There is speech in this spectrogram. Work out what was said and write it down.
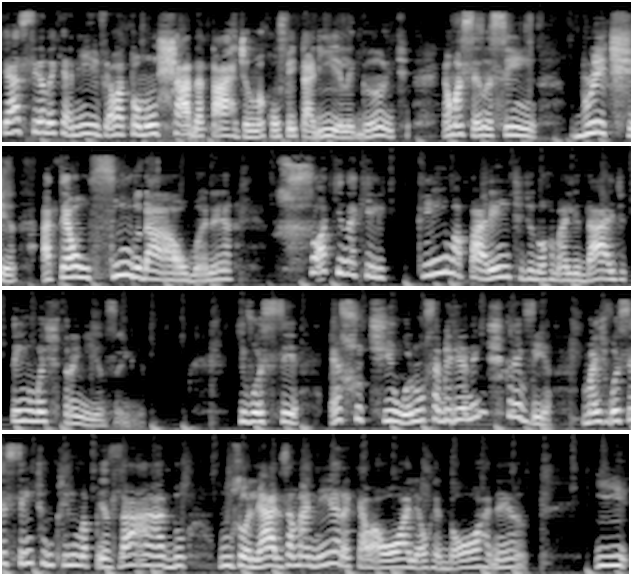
Que é a cena que a Nive, ela toma um chá da tarde numa confeitaria elegante. É uma cena assim, British, até o fundo da alma, né? Só que naquele clima aparente de normalidade tem uma estranheza ali. Que você é sutil, eu não saberia nem escrever, mas você sente um clima pesado, uns olhares, a maneira que ela olha ao redor, né? E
